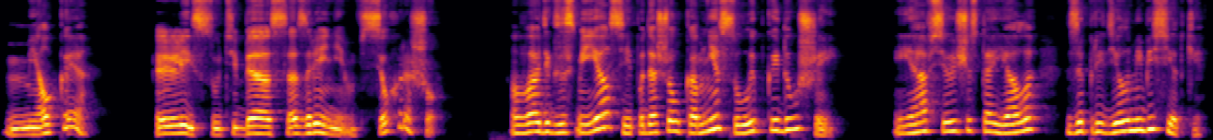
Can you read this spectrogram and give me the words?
Мелкая? Лис, у тебя со зрением все хорошо?» Вадик засмеялся и подошел ко мне с улыбкой до ушей. Я все еще стояла за пределами беседки –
